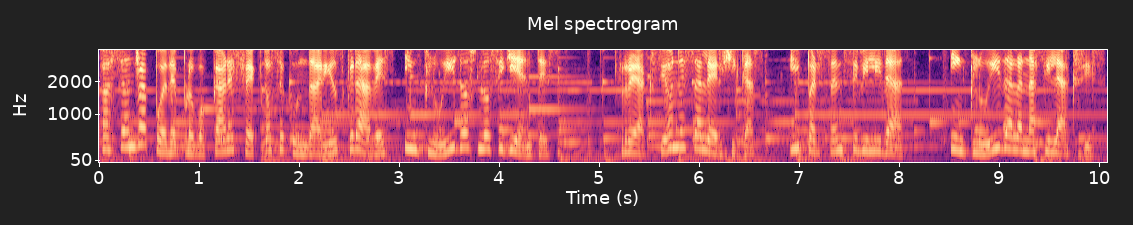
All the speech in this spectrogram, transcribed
Fasenra puede provocar efectos secundarios graves, incluidos los siguientes: reacciones alérgicas, hipersensibilidad, incluida la anafilaxis.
